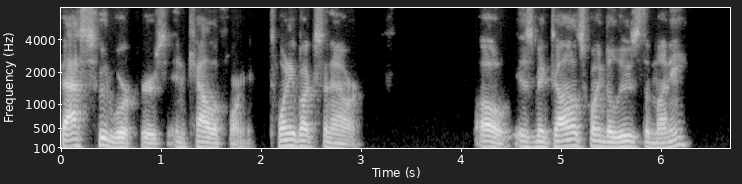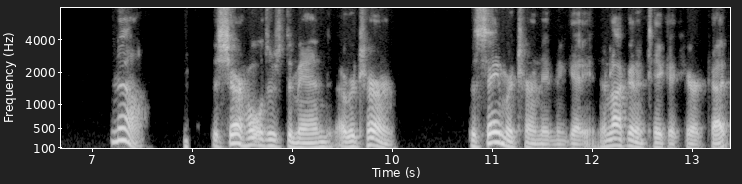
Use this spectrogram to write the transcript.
fast food workers in California, 20 bucks an hour. Oh, is McDonald's going to lose the money? No. The shareholders demand a return, the same return they've been getting. They're not going to take a haircut.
